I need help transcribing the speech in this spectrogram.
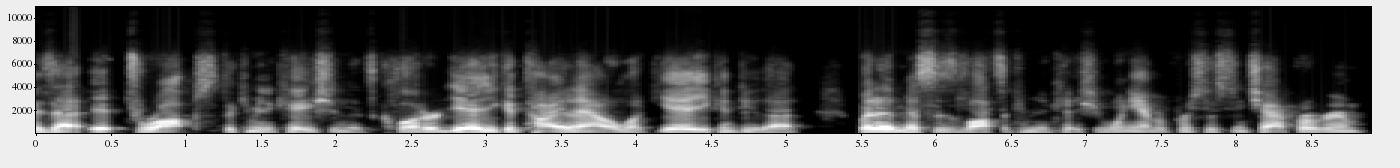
is that it drops the communication that's cluttered. Yeah, you can tie it out. Look, yeah, you can do that, but it misses lots of communication. When you have a persistent chat program,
